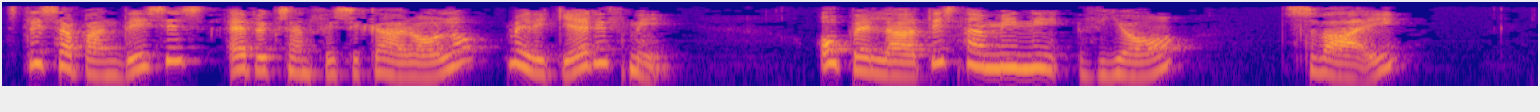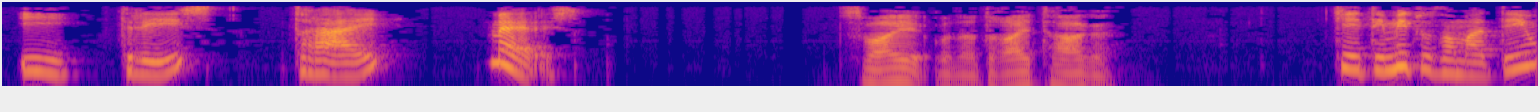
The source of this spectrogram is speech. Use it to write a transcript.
Στις απαντήσεις έπαιξαν φυσικά ρόλο μερικοί αριθμοί. Ο πελάτης θα μείνει δυο, zwei ή τρεις, drei μέρες. Zwei oder drei Tage. Και η τιμή του δωματίου,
